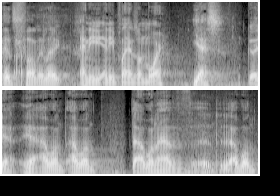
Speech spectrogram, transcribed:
it's funny, like. Any any plans on more? Yes. Good. Yeah, yeah. I want, I want, I want to have, uh, I want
